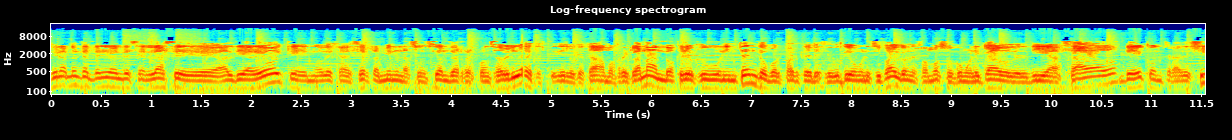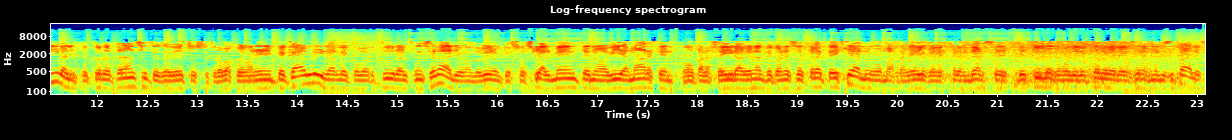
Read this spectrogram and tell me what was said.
Finalmente han tenido el desenlace al día de hoy, que no deja de ser también una asunción de responsabilidades, que es lo que estábamos reclamando. Creo que hubo un intento por parte del Ejecutivo Municipal con el famoso comunicado del día sábado de contradecir al inspector de tránsito que había hecho su trabajo de manera impecable y darle cobertura al funcionario. Cuando vieron que socialmente no había margen como para seguir adelante con esa estrategia, no hubo más remedio que desprenderse de tuyo como director de delegaciones municipales.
